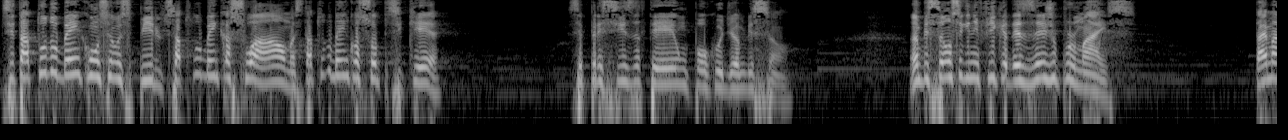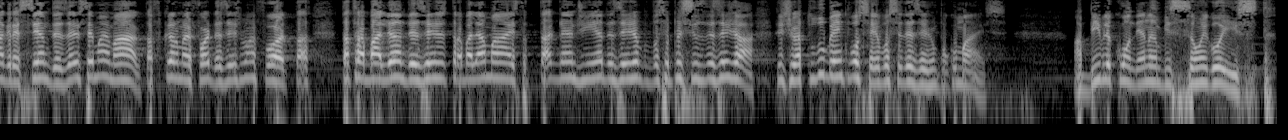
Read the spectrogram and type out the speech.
Se está tudo bem com o seu espírito, se está tudo bem com a sua alma, se está tudo bem com a sua psique, você precisa ter um pouco de ambição. Ambição significa desejo por mais. Está emagrecendo, deseja ser mais magro. Está ficando mais forte, deseja mais forte. Está tá trabalhando, deseja trabalhar mais. Está tá ganhando dinheiro, deseja, você precisa desejar. Se estiver tudo bem com você, você deseja um pouco mais. A Bíblia condena a ambição egoísta.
